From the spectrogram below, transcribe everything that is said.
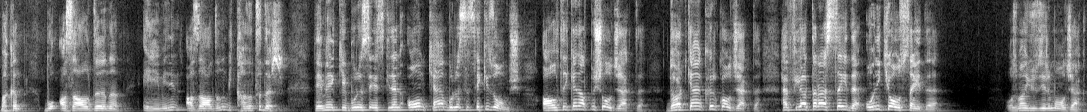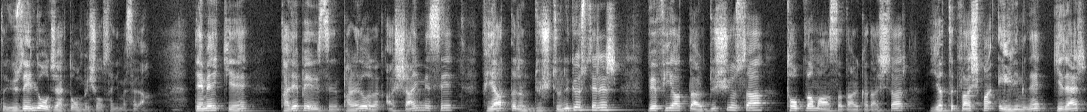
Bakın bu azaldığının, eğiminin azaldığının bir kanıtıdır. Demek ki burası eskiden 10 iken burası 8 olmuş. 6 iken 60 olacaktı. 4 iken 40 olacaktı. Ha fiyatlar artsaydı 12 olsaydı o zaman 120 olacaktı. 150 olacaktı 15 olsaydı mesela. Demek ki talep eğrisinin paralel olarak aşağı inmesi fiyatların düştüğünü gösterir ve fiyatlar düşüyorsa toplam hasılat arkadaşlar yatıklaşma eğilimine girer.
